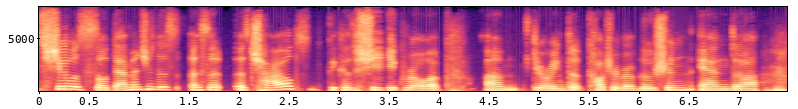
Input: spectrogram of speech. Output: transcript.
she was so damaged as as a, a child because she grew up um, during the Cultural Revolution and uh, Mhm.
